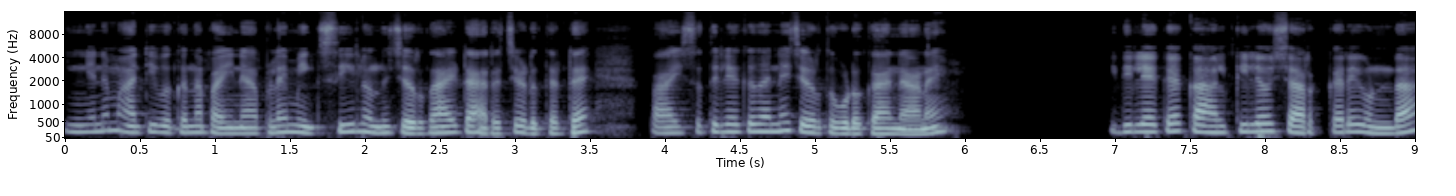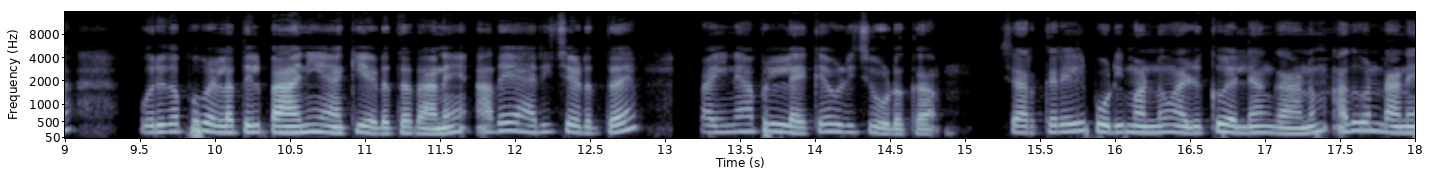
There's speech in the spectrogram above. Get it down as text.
ഇങ്ങനെ മാറ്റി വെക്കുന്ന പൈനാപ്പിളെ മിക്സിയിൽ ഒന്ന് ചെറുതായിട്ട് അരച്ചെടുത്തിട്ട് പായസത്തിലേക്ക് തന്നെ ചേർത്ത് കൊടുക്കാനാണ്. ഇതിലേക്ക് കാൽ കിലോ ശർക്കര ഉണ്ട ഒരു കപ്പ് വെള്ളത്തിൽ പാനിയാക്കി എടുത്തതാണ്. അതേ അരിച്ചെടുത്ത് പൈനാപ്പിളിലേക്ക് ഒഴിച്ചു കൊടുക്കാം ശർക്കരയിൽ പൊടി മണ്ണും അഴുക്കും എല്ലാം കാണും. അതുകൊണ്ടാണ്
